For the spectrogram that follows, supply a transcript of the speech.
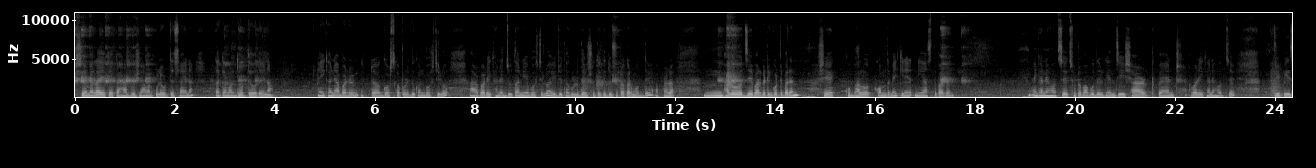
সে মেলায় একা একা হাট বসে আমার কোলে উঠতে চায় না। তাকে আমার ধরতেও দেয় না। এইখানে আবার একটা গস কাপড়ের দোকান বসছিল, আবার এখানে জুতা নিয়ে বসছিল। এই জুতাগুলো দেড়শো থেকে দুশো টাকার মধ্যে। আপনারা ভালো যে বার্গেটিং করতে পারেন, সে খুব ভালো কম দামে কিনে নিয়ে আসতে পারবেন। এখানে হচ্ছে ছোট বাবুদের গেঞ্জি, শার্ট, প্যান্ট, আবার এখানে হচ্ছে থ্রি পিস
